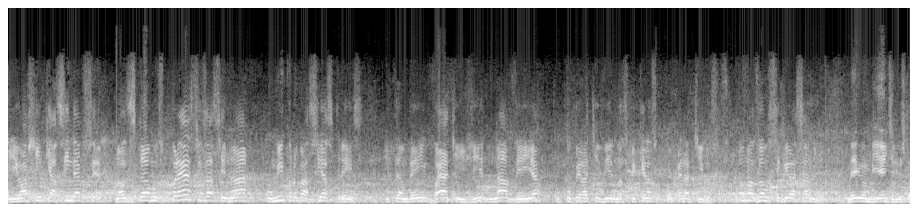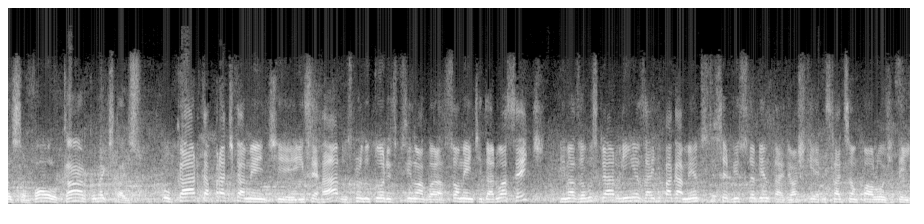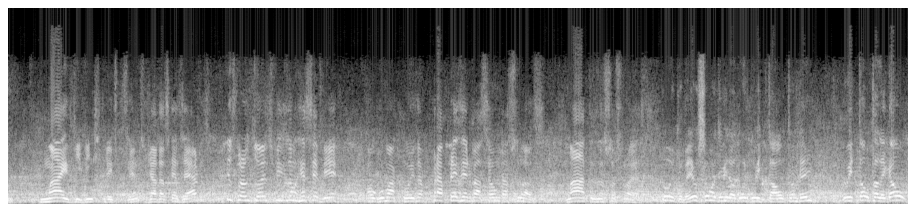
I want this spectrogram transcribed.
E eu acho que assim deve ser. Nós estamos prestes a assinar o Microbacias 3 e também vai atingir na veia o cooperativismo, as pequenas cooperativas. Então nós vamos seguir essa linha. Meio ambiente do Estado de São Paulo, CAR, como é que está isso? O CAR está praticamente encerrado, os produtores precisam agora somente dar o aceite e nós vamos criar linhas aí de pagamentos de serviços ambientais. Eu acho que o Estado de São Paulo hoje tem mais de 23% já das reservas e os produtores precisam receber alguma coisa para preservação das suas matas, das suas florestas. Muito bem, eu sou um admirador do Itaú também. O Itaú tá legal?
